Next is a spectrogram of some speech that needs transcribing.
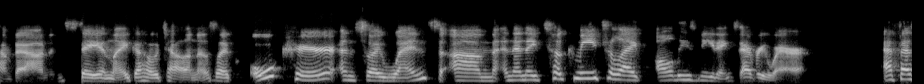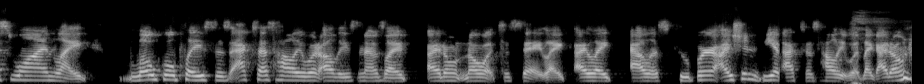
come down and stay in like a hotel. And I was like, okay. And so I went. Um, and then they took me to like all these meetings everywhere. FS1, like local places, Access Hollywood, all these. And I was like, I don't know what to say. Like, I like Alice Cooper. I shouldn't be at Access Hollywood. Like, I don't.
